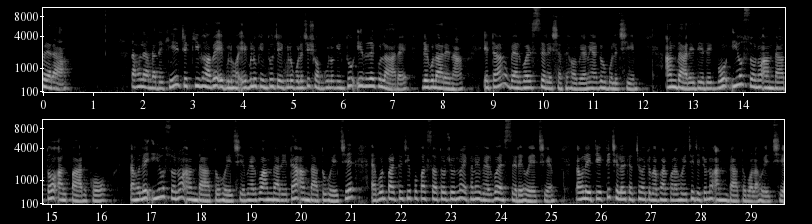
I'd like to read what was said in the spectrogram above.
ফেরা। তাহলে আমরা দেখি যে কীভাবে এগুলো হয়। এগুলো কিন্তু যেগুলো বলেছি, সবগুলো কিন্তু ইররেগুলারে রেগুলারে না। এটা ভার্বয়েসের সাথে হবে, আমি আগেও বলেছি। আন্দারে দিয়ে দেখব ইও সোনো আন্দাতো আল পার্কো তাহলে ইও সোনো আন্দাতো হয়েছে। ভার্ব আন্দারেটা আন্দাতো হয়েছে এবং পার্টিচিপো পাসাতোর জন্য এখানে ভার্ব এসেরে হয়েছে। তাহলে এটি একটি ছেলের ক্ষেত্রে হয়তো ব্যবহার করা হয়েছে যে জন্য আন্দাতো বলা হয়েছে।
